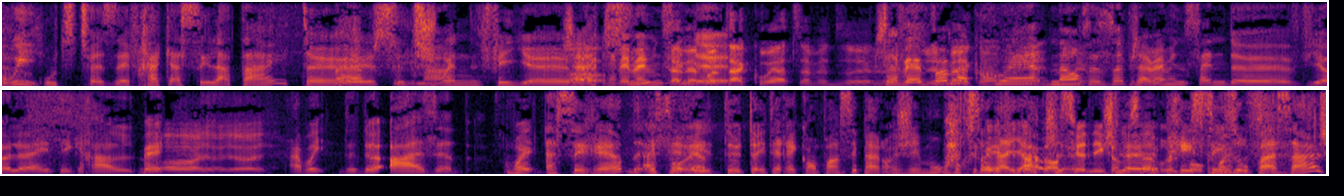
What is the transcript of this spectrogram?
Oui. où tu te faisais fracasser la tête. Euh, Ouais, tu sais, tu absolument. jouais une fille euh, J'avais- même une scène de... pas ta couette, ça veut dire. J'avais pas ma compris. couette. Non, c'est ça. Puis j'avais même une scène de viol euh, intégral. Ben, Aïe, aïe, aïe. ah oui, de, de A à Z. Oui, assez raide. Assez raide. Tu as été récompensé par un Gémeaux pour c'est ça, de d'ailleurs. Je, comme je ça, le pas précise au passage.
